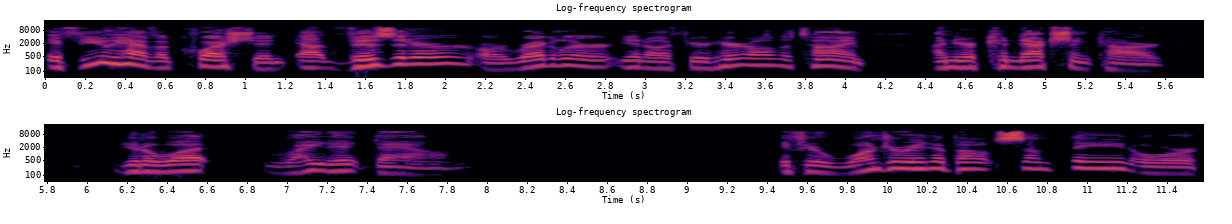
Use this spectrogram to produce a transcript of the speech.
If you have a question, a visitor or regular, you know, if you're here all the time on your connection card, you know what? Write it down. If you're wondering about something, or,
